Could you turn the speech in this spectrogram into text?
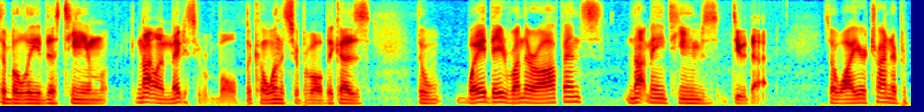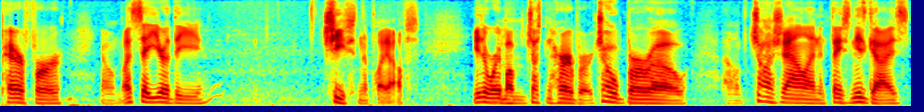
to believe this team not only make the Super Bowl, but can win the Super Bowl because the way they run their offense, not many teams do that. So while you're trying to prepare for, you know, let's say you're the Chiefs in the playoffs, you have to worry about Justin Herbert, Joe Burrow, um, Josh Allen, and facing these guys,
